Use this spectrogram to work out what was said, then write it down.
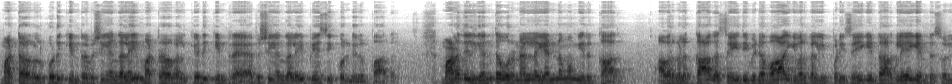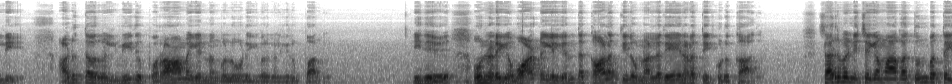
மற்றவர்கள் கொடுக்கின்ற விஷயங்களை மற்றவர்கள் கெடுக்கின்ற விஷயங்களை பேசிக்கொண்டிருப்பார்கள். மனதில் எந்த ஒரு நல்ல எண்ணமும் இருக்காது. அவர்களுக்காக செய்துவிடவா இவர்கள் இப்படி செய்கின்றார்களே என்று சொல்லி அடுத்தவர்கள் மீது பொறாமை எண்ணங்களோடு இவர்கள் இருப்பார்கள். இது உன்னுடைய வாழ்க்கையில் எந்த காலத்திலும் நல்லதே நடத்தி கொடுக்காது. சர்வ நிச்சயமாக துன்பத்தை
